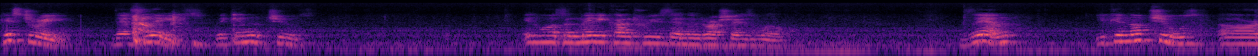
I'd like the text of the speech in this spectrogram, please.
history, they're slaves, they cannot choose. It was in many countries and in Russia as well. Then, you cannot choose uh,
